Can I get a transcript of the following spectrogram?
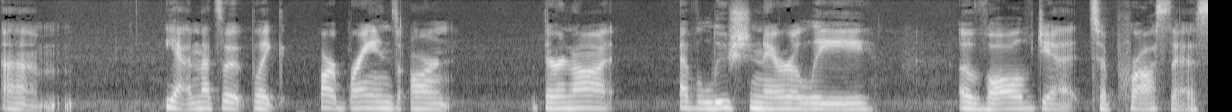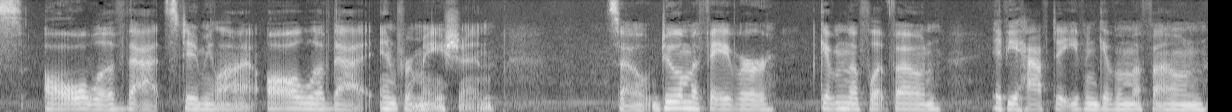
Um, yeah, and that's a like our brains aren't, they're not evolutionarily evolved yet to process all of that stimuli, all of that information. So do them a favor, give them the flip phone if you have to even give them a phone,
